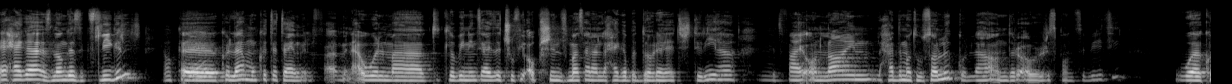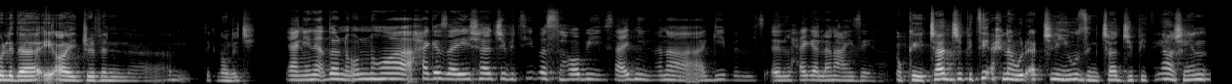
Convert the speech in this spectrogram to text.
أي حاجة as long as it's legal okay. آه، كلها ممكن تتعمل. فمن أول ما تطلبي إن انت عايزة تشوفي options مثلا لحاجة بتدوري عليها تشتريها تدفعي اونلاين لحد ما توصلك كلها under our responsibility. وكل ده AI driven uh, technology. يعني نقدر نقول إن هو حاجة زي ChatGPT بس هو بيساعدني إن أنا أجيب ال- الحاجة اللي أنا عايزاها. Okay ChatGPT إحنا we're actually using ChatGPT عشان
